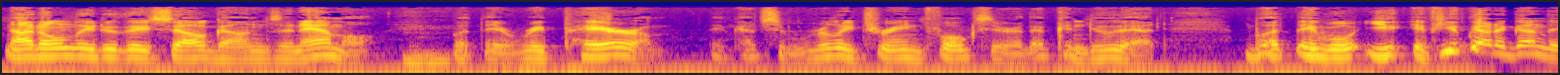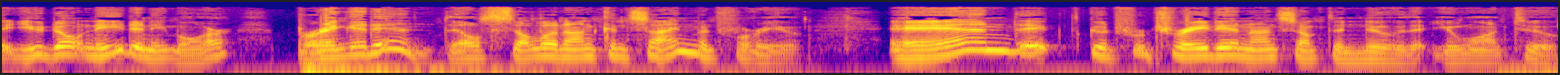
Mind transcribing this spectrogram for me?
Not only do they sell guns and ammo, mm-hmm. but they repair them. They've got some really trained folks there that can do that. But they will. You, if you've got a gun that you don't need anymore, bring it in. They'll sell it on consignment for you, and it's good for trade in on something new that you want to.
